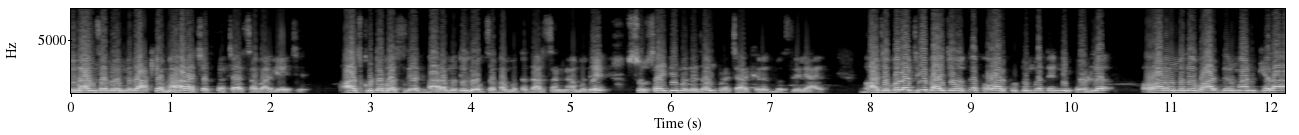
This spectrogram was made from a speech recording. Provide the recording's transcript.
विधानसभेमध्ये अख्ख्या महाराष्ट्रात प्रचार सभा घ्यायचे. आज कुठे बसलेत बारामती लोकसभा मतदारसंघामध्ये सोसायटीमध्ये जाऊन प्रचार करत बसलेले आहेत. भाजपला जे पाहिजे होतं पवार कुटुंब त्यांनी फोडलं. पवारांमध्ये वाद निर्माण केला.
